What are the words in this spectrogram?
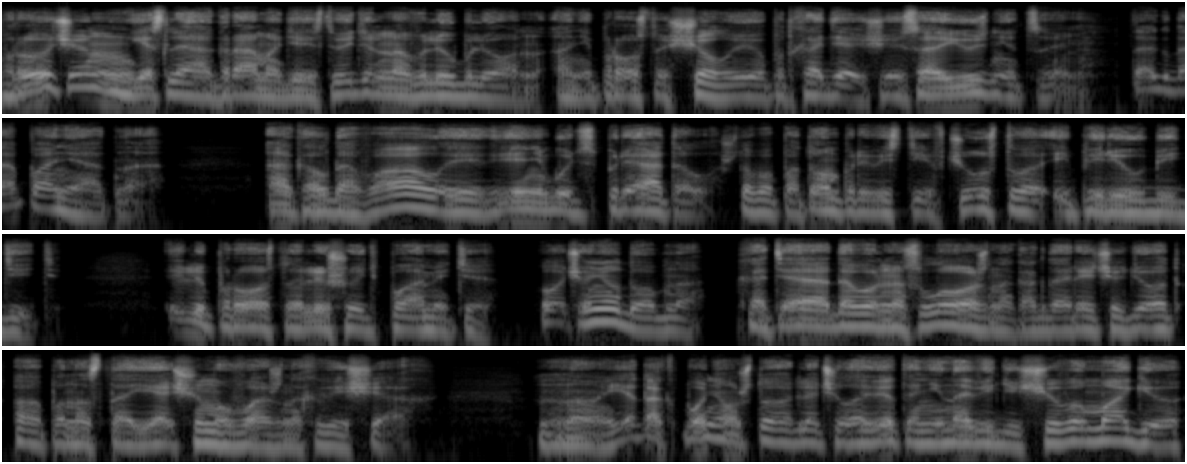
Впрочем, если Аграма действительно влюблен, а не просто счел ее подходящей союзницей, тогда понятно. Околдовал и где-нибудь спрятал, чтобы потом привести в чувство и переубедить. Или просто лишить памяти. Очень удобно. Хотя довольно сложно, когда речь идет о по-настоящему важных вещах. Но я так понял, что для человека, ненавидящего магию,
